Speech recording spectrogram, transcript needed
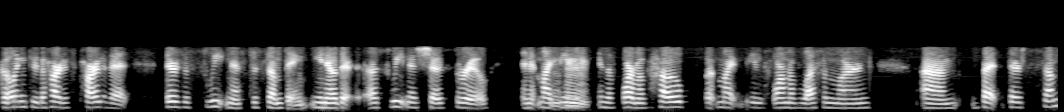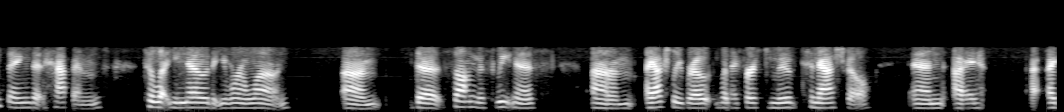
going through the hardest part of it, there's a sweetness to something. You know, that a sweetness shows through, and it might be in the, in the form of hope, but might be in the form of lesson learned. Um, but there's something that happens to let you know that you weren't alone. Um, the song "The Sweetness" um, I actually wrote when I first moved to Nashville, and I I, I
